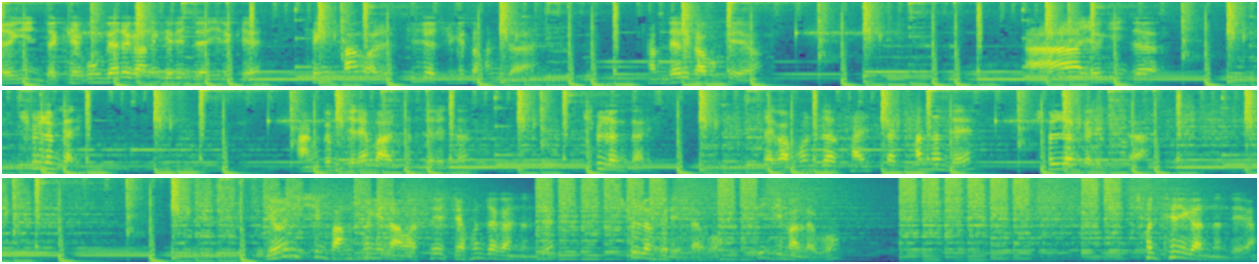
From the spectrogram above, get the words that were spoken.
여기 이제 계곡 내려가는 길인데 이렇게 생상을 빌려주기도 합니다. 한번 내려가 볼게요. 아, 여기 이제 출렁다리. 방금 전에 말씀드렸던 출렁다리. 제가 혼자 살짝 탔는데 출렁거립니다. 연신 방송이 나왔어요. 제가 혼자 갔는데 출렁거린다고 뛰지 말라고 천천히 갔는데요.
